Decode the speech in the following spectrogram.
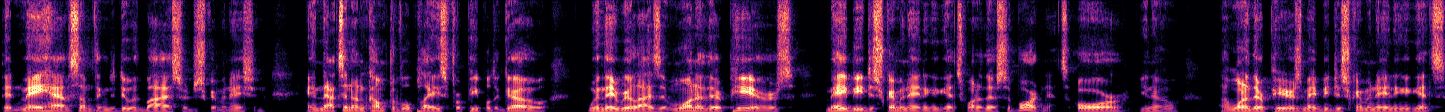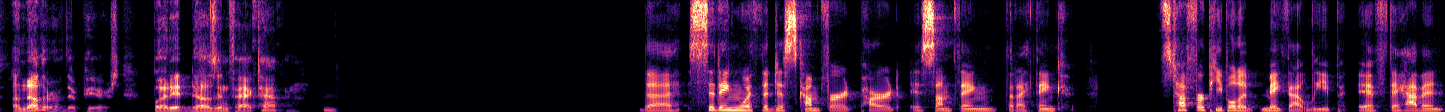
that may have something to do with bias or discrimination? And that's an uncomfortable place for people to go when they realize that one of their peers may be discriminating against one of their subordinates or, you know, uh, one of their peers may be discriminating against another of their peers, but it does in fact happen. The sitting with the discomfort part is something that I think it's tough for people to make that leap if they haven't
